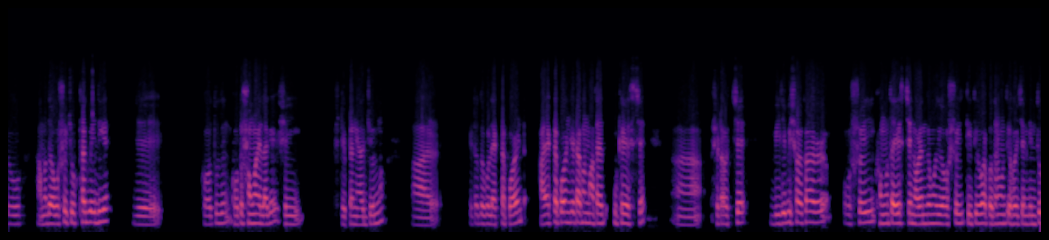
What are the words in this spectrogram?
তো আমাদের অবশ্যই চোখ থাকবে এইদিকে যে কতদিন, কত সময় লাগে সেই স্টেপটা নেওয়ার জন্য। আর এটা তো হলো একটা পয়েন্ট আর একটা পয়েন্ট যেটা এখন মাথায় উঠে এসছে সেটা হচ্ছে বিজেপি সরকার অবশ্যই ক্ষমতায় এসছে। নরেন্দ্র মোদী অবশ্যই তৃতীয়বার প্রধানমন্ত্রী হয়েছেন কিন্তু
